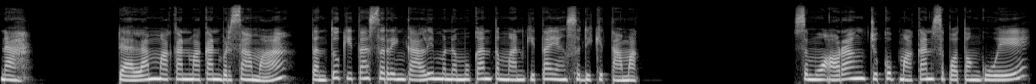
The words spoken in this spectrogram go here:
Nah, dalam makan-makan bersama, tentu kita sering kali menemukan teman kita yang sedikit tamak. Semua orang cukup makan sepotong kue,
